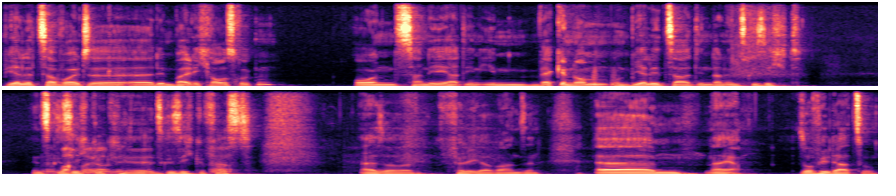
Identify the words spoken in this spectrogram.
Bielica wollte äh, den Ball nicht rausrücken und Sané hat ihn ihm weggenommen und Bielica hat ihn dann ins Gesicht, ins, Gesicht, ja nicht, ne? ins Gesicht gefasst. Ja. Also völliger Wahnsinn. Ähm, naja, so viel dazu.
